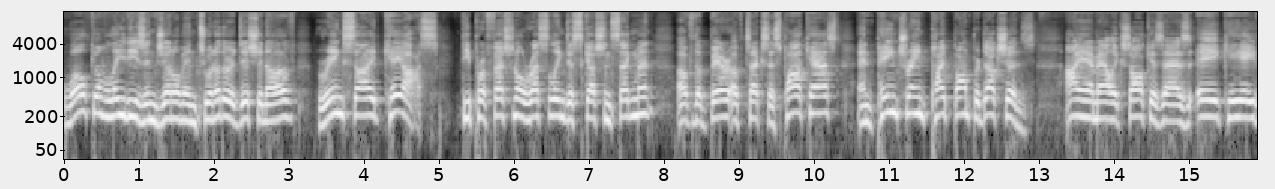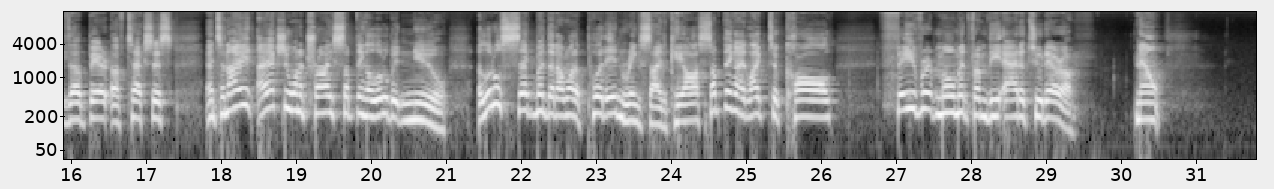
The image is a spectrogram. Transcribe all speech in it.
Welcome, ladies and gentlemen, to another edition of Ringside Chaos, the professional wrestling discussion segment of the Bear of Texas podcast and Pain Train Pipe Bomb Productions. I am Alex Al-Kazzaz, aka the Bear of Texas, and tonight I actually want to try something a little bit new. A little segment that I want to put in Ringside Chaos, something I'd like to call Favorite Moment from the Attitude Era. Now,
